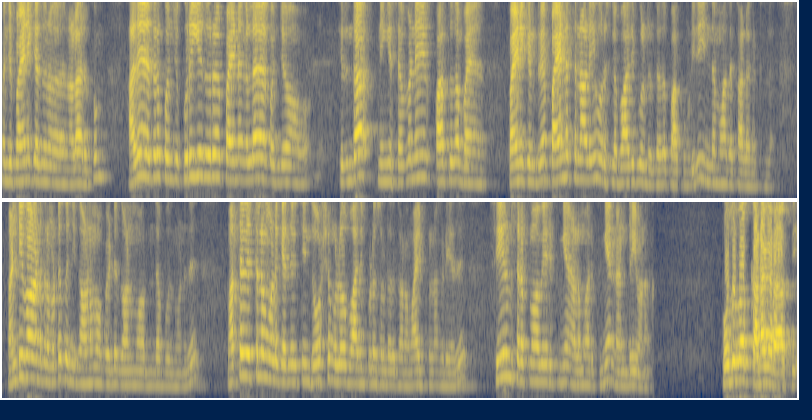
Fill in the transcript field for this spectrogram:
கொஞ்சம் பயணிக்கிறது நல்லாயிருக்கும். அதே நேரத்தில் கொஞ்சம் குறுகிய தூர பயணங்களில் கொஞ்சம் இருந்தால் நீங்கள் செவ்வனே பார்த்து தான் பய பயணிக்கின்ற பயணத்தினாலேயும் ஒரு சில பாதிப்புகள் இருக்கிறத பார்க்க முடியுது இந்த மாத காலகட்டத்தில். வண்டி வாகனத்தில் மட்டும் கொஞ்சம் கவனமாக போயிட்டு கவனமாக இருந்தால் போதுமானது. மற்ற விதத்தில் உங்களுக்கு எந்த விதத்தையும் தோஷங்களோ பாதிப்புகளோ சொல்கிறதுக்கான வாய்ப்புலாம் கிடையாது. சீரும் சிறப்புமாகவே இருப்பீங்க நலமாக இருப்பீங்க. நன்றி வணக்கம். பொதுவாக கடக ராசி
